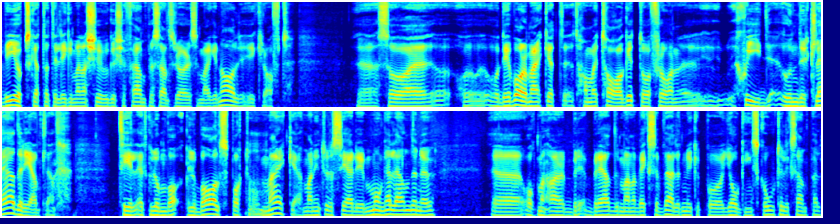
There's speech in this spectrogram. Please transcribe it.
vi uppskattar att det ligger mellan 20-25 procents rörelsemarginal i Craft. Eh, så, eh, och det varumärket har man tagit då från eh, skidunderkläder egentligen till ett globalt sportmärke. Mm. Man introducerar det i många länder nu. Eh, och man har bredd, man växer väldigt mycket på joggingskor till exempel.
